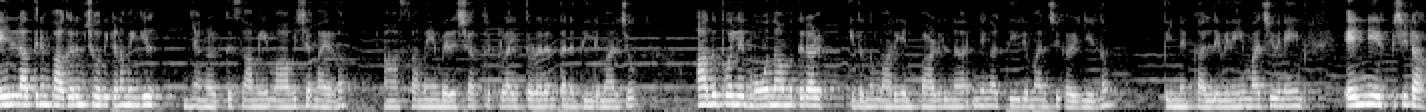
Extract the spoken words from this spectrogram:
എല്ലാത്തിനും പകരം ചോദിക്കണമെങ്കിൽ ഞങ്ങൾക്ക് സമയം ആവശ്യമായിരുന്നു. ആ സമയം വരെ ശത്രുക്കളായി തുടരാൻ തന്നെ തീരുമാനിച്ചു. അതുപോലെ മൂന്നാമതൊരാൾ ഇതൊന്നും അറിയാൻ പാടില്ലെന്ന് ഞങ്ങൾ തീരുമാനിച്ചു കഴിഞ്ഞിരുന്നു. പിന്നെ കല്ലുവിനെയും മജുവിനെയും എന്നെ ഏൽപ്പിച്ചിട്ടാ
